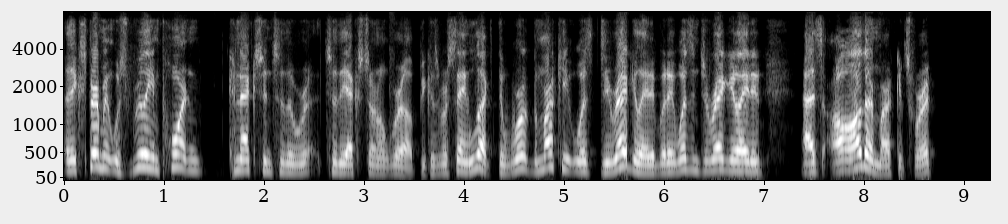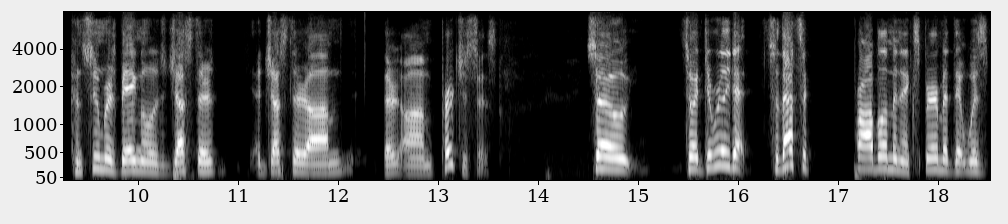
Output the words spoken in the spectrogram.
the experiment was really important connection to the to the external world because we're saying, look, the world the market was deregulated, but it wasn't deregulated as all other markets were. Consumers being able to adjust their adjust their um their um purchases. So so it really that so that's a problem and experiment that was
